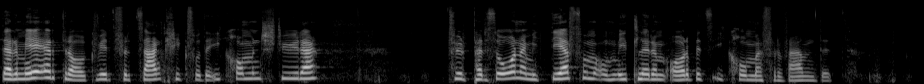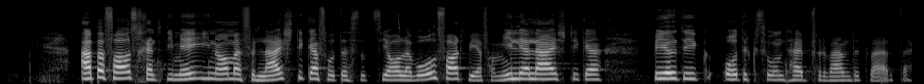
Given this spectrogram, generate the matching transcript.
Der Mehrertrag wird für die Senkung der Einkommenssteuern für Personen mit tiefem und mittlerem Arbeitseinkommen verwendet. Ebenfalls können die Mehreinnahmen für Leistungen von der sozialen Wohlfahrt wie Familienleistungen, Bildung oder Gesundheit verwendet werden.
